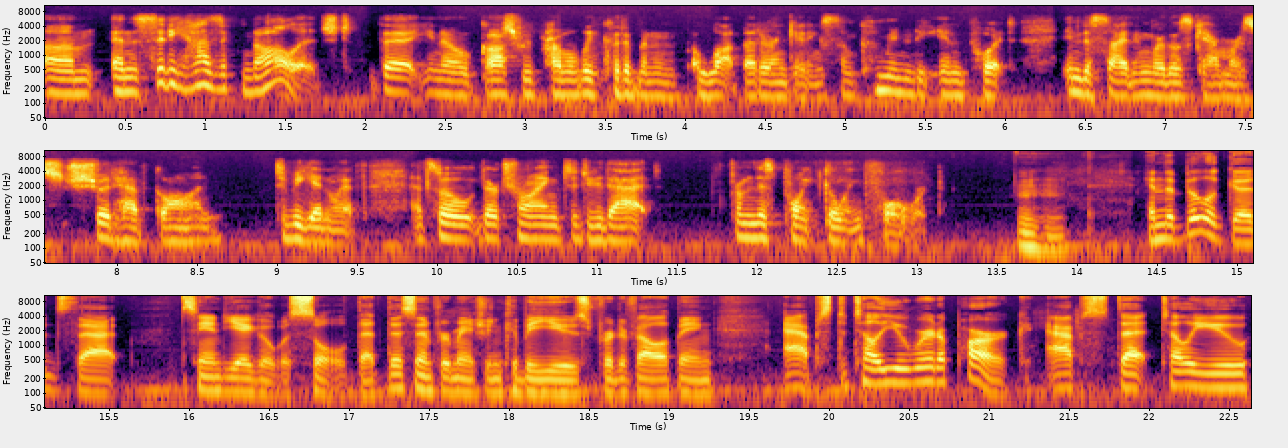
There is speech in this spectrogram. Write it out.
Um, and the city has acknowledged that, you know, gosh, we probably could have been a lot better in getting some community input in deciding where those cameras should have gone to begin with. And so they're trying to do that from this point going forward. Mm-hmm. And the bill of goods that San Diego was sold, that this information could be used for developing apps to tell you where to park, apps that tell you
